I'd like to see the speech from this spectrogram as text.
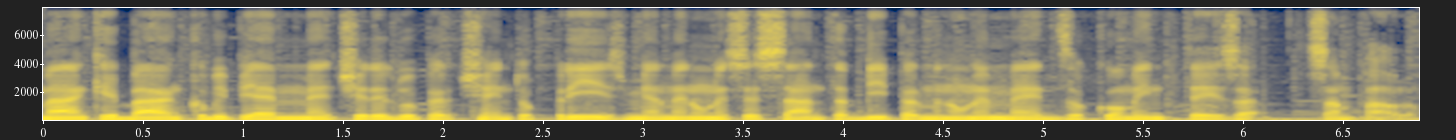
ma anche Banco BPM cede il 2%, Prismi almeno 1,60, B per meno 1,5 come intesa San Paolo.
